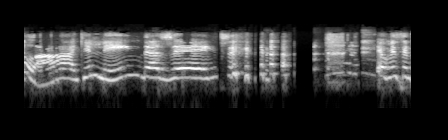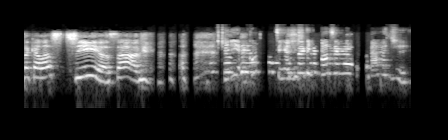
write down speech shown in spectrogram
Olá, que linda, gente. Eu me sinto aquelas tias, sabe? Tia, como assim? A gente tem que fazer verdade.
